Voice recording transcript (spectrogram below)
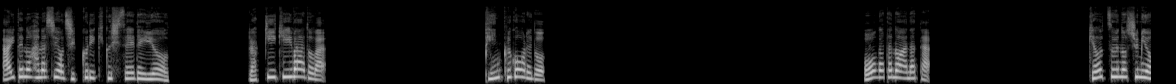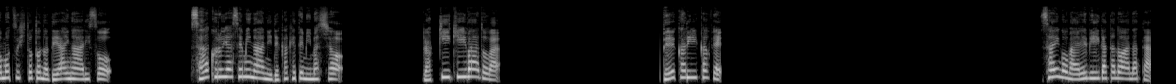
相手の話をじっくり聞く姿勢でいよう。ラッキーキーワードは、ピンクゴールド。大型のあなた。共通の趣味を持つ人との出会いがありそう。サークルやセミナーに出かけてみましょう。ラッキーキーワードは、ベーカリーカフェ。最後は AB 型のあなた。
